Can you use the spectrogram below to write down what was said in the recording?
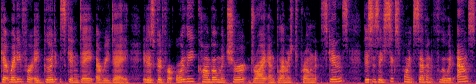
Get ready for a good skin day every day. It is good for oily, combo, mature, dry, and blemished prone skins. This is a 6.7 fluid ounce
